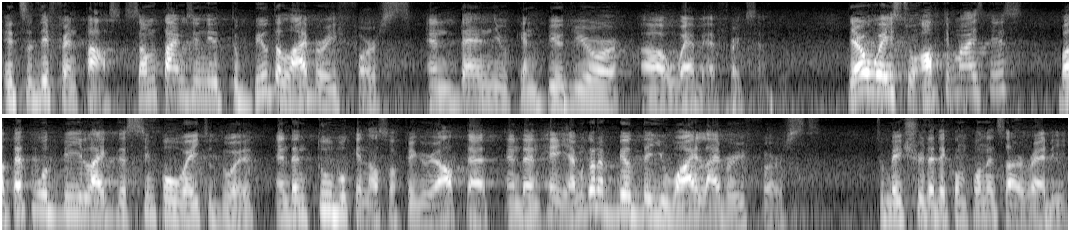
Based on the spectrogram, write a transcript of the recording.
it's a different task. Sometimes you need to build a library first, and then you can build your uh, web app, for example. There are ways to optimize this, but that would be like the simple way to do it. And then Turbo can also figure out that, and then, hey, I'm going to build the UI library first to make sure that the components are ready,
